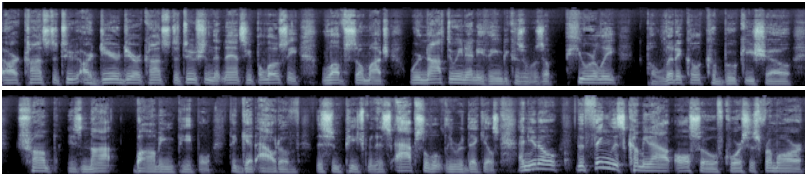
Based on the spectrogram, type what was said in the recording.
our constitu- our dear dear constitution that Nancy Pelosi loves so much? We're not doing anything because it was a purely political kabuki show. Trump is not bombing people to get out of this impeachment. It's absolutely ridiculous. And you know, the thing that's coming out also, of course, is from our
